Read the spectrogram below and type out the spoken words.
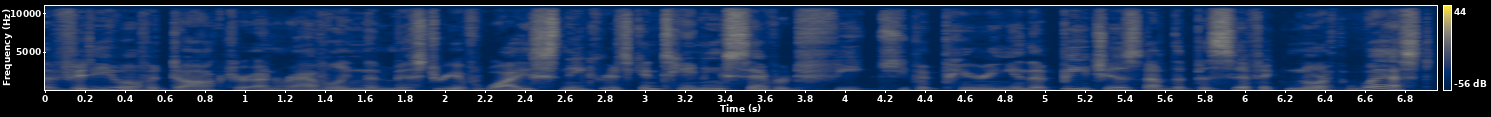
a video of a doctor unraveling the mystery of why sneakers containing severed feet keep appearing in the beaches of the Pacific Northwest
